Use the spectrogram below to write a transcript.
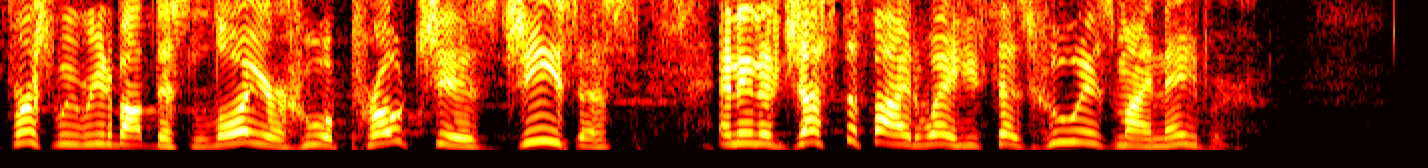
First, we read about this lawyer who approaches Jesus, and in a justified way, he says, Who is my neighbor?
